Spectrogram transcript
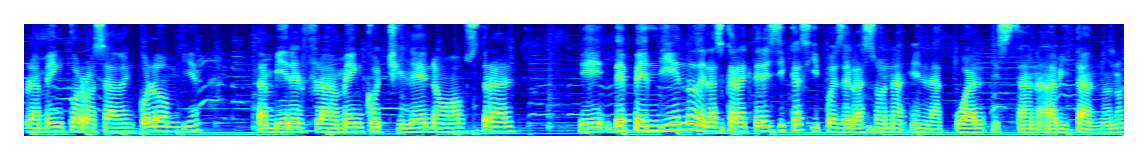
flamenco rosado en Colombia, también el flamenco chileno austral, eh, dependiendo de las características y pues de la zona en la cual están habitando, ¿no?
